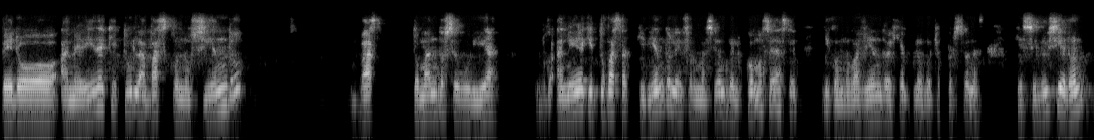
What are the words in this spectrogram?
Pero a medida que tú la vas conociendo, vas tomando seguridad. A medida que tú vas adquiriendo la información del cómo se hace y cuando vas viendo ejemplos de otras personas que sí lo hicieron,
